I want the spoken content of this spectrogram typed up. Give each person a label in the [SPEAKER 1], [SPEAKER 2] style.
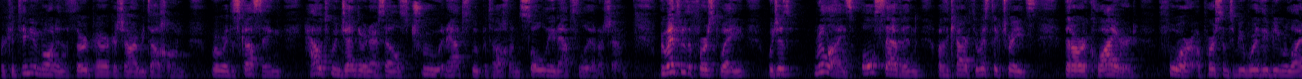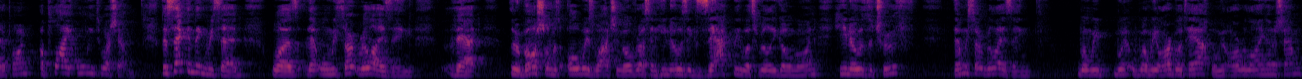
[SPEAKER 1] We're continuing on in the third parak of B'tachon, where we're discussing how to engender in ourselves true and absolute b'tachon, solely and absolutely on Hashem. We went through the first way, which is realize all seven of the characteristic traits that are required for a person to be worthy of being relied upon apply only to Hashem. The second thing we said was that when we start realizing that the Rebbe Shalom is always watching over us and he knows exactly what's really going on, he knows the truth, then we start realizing when we when we are boteach, when we are relying on Hashem,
